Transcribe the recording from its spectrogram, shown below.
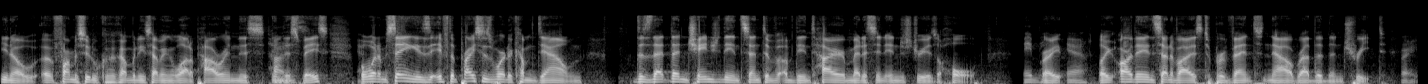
you know uh, pharmaceutical companies having a lot of power in this in this Tons. space but what i'm saying is if the prices were to come down does that then change the incentive of the entire medicine industry as a whole Maybe. right Yeah. like are they incentivized to prevent now rather than treat Right.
